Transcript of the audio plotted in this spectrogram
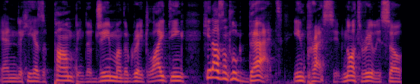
and he has a pump in the gym under great lighting. He doesn't look that impressive, not really. So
